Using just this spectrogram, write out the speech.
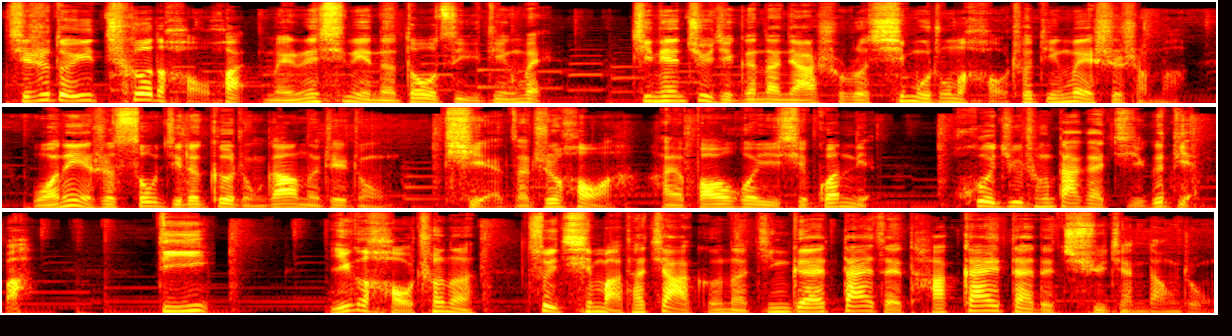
其实对于车的好坏，每人心里呢都有自己定位。今天具体跟大家说说心目中的好车定位是什么？我呢也是搜集了各种各样的这种帖子之后啊，还有包括一些观点。汇聚成大概几个点吧。第一，一个好车呢，最起码它价格呢应该待在它该待的区间当中。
